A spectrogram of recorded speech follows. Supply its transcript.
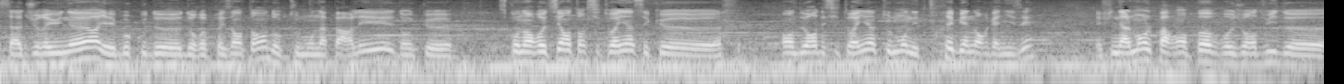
ça a duré une heure, il y avait beaucoup de, représentants, donc tout le monde a parlé. Donc ce qu'on en retient en tant que citoyen, c'est que en dehors des citoyens, tout le monde est très bien organisé. Et finalement, le parent pauvre aujourd'hui de,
